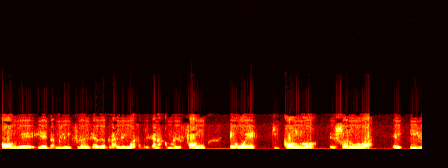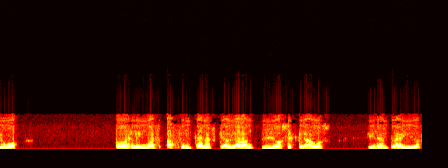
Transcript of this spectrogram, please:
Oge, y hay también influencias de otras lenguas africanas como el Fong, Ewe, Kikongo, el Yoruba, el Igbo, todas lenguas africanas que hablaban los esclavos que eran traídos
